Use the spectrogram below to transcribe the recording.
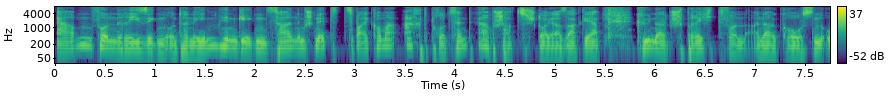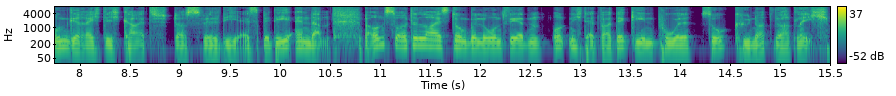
Erben von riesigen Unternehmen hingegen zahlen im Schnitt 2,8 Prozent Erbschaftssteuer, sagt er. Kühnert spricht von einer großen Ungerechtigkeit. Das will die SPD ändern. Bei uns sollte Leistung belohnt werden und nicht etwa der Genpool, so Kühnert wörtlich.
